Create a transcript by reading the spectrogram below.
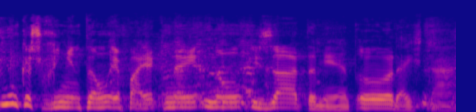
E um cachorrinho, então, é pá, é que nem. Não, exatamente. Ora, aí está.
